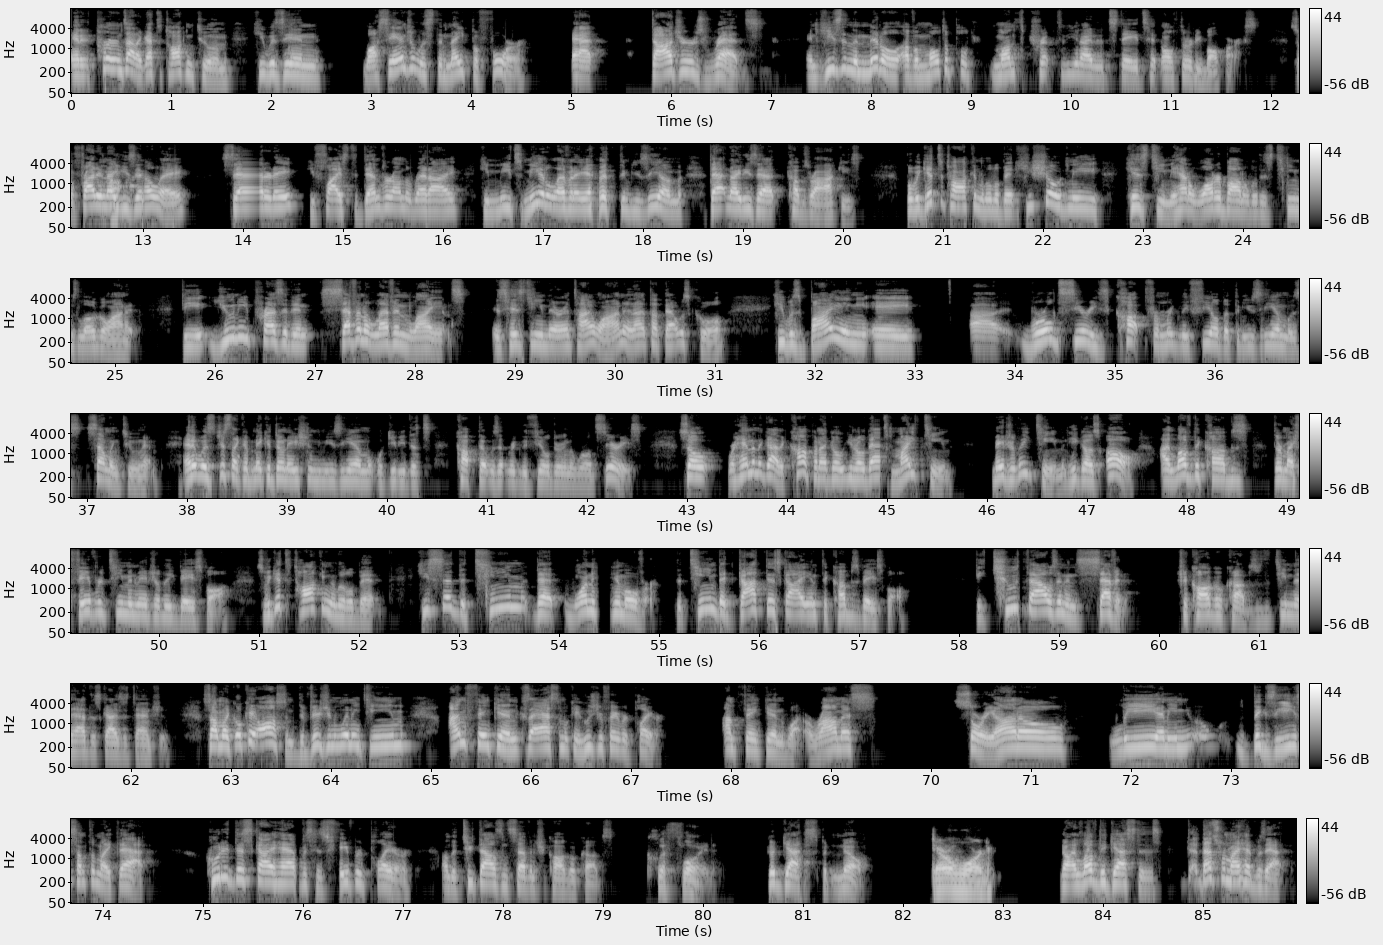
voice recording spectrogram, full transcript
And it turns out I got to talking to him. He was in Los Angeles the night before at Dodgers Reds. And he's in the middle of a multiple month trip to the United States, hitting all 30 ballparks. So Friday night, oh. he's in LA. Saturday, he flies to Denver on the red eye. He meets me at 11 a.m. at the museum. That night, he's at Cubs Rockies. But we get to talking a little bit. He showed me his team. He had a water bottle with his team's logo on it. The Uni President 7 Eleven Lions is his team there in Taiwan. And I thought that was cool. He was buying a uh, World Series cup from Wrigley Field that the museum was selling to him. And it was just like a make a donation. To the museum will give you this cup that was at Wrigley Field during the World Series. So we're handing the guy the cup, and I go, you know, that's my team, Major League team. And he goes, oh, I love the Cubs. They're my favorite team in Major League Baseball. So we get to talking a little bit. He said the team that won him over, the team that got this guy into Cubs baseball, the 2007 Chicago Cubs was the team that had this guy's attention. So I'm like, okay, awesome. Division winning team. I'm thinking, because I asked him, okay, who's your favorite player? I'm thinking, what, Aramis, Soriano, Lee, I mean, Big Z, something like that. Who did this guy have as his favorite player on the 2007 Chicago Cubs? Cliff Floyd. Good guess, but no. Daryl Ward. No, I love the guesses. That's where my head was at.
